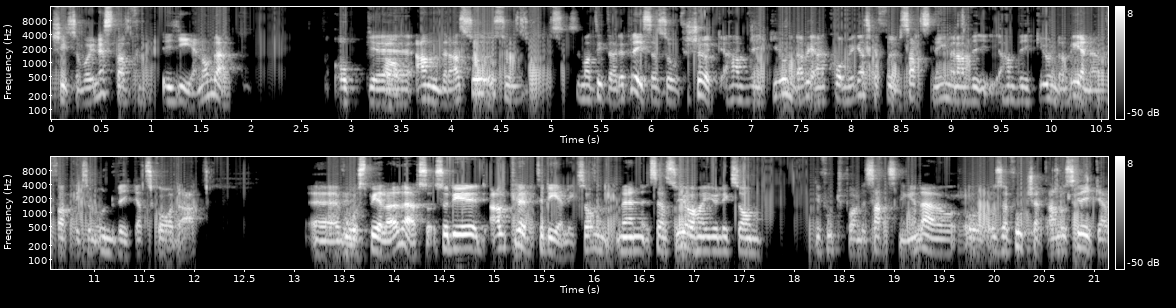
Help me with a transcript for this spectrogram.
Kitsen var ju nästan igenom där. Och eh, Ja. andra så, så, så man tittar i reprisen så försöker han viker undan benen. Han kommer ju ganska ful satsning men han, han viker undan benen för att liksom undvika att skada eh, vår spelare där. Så, så det är all cred till det liksom. Men sen så gör han ju liksom det är fortfarande satsningen där och, och, och sen fortsätter han att skrika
